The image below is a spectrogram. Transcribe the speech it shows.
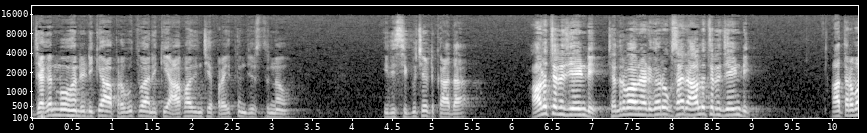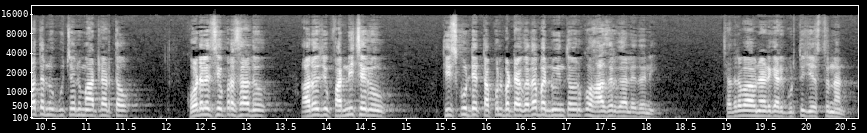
జగన్మోహన్ రెడ్డికి ఆ ప్రభుత్వానికి ఆపాదించే ప్రయత్నం చేస్తున్నాం ఇది సిగ్గుచేటు కాదా? ఆలోచన చేయండి. చంద్రబాబు నాయుడు గారు ఒకసారి ఆలోచన చేయండి. ఆ తర్వాత నువ్వు కూర్చొని మాట్లాడతావు. కోడల శివప్రసాద్ ఆ రోజు ఫర్నిచరు తీసుకుంటే తప్పులు పట్టావు కదా మరి నువ్వు ఇంతవరకు హాజరు కాలేదని. చంద్రబాబు నాయుడు గారికి గుర్తు చేస్తున్నాను.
